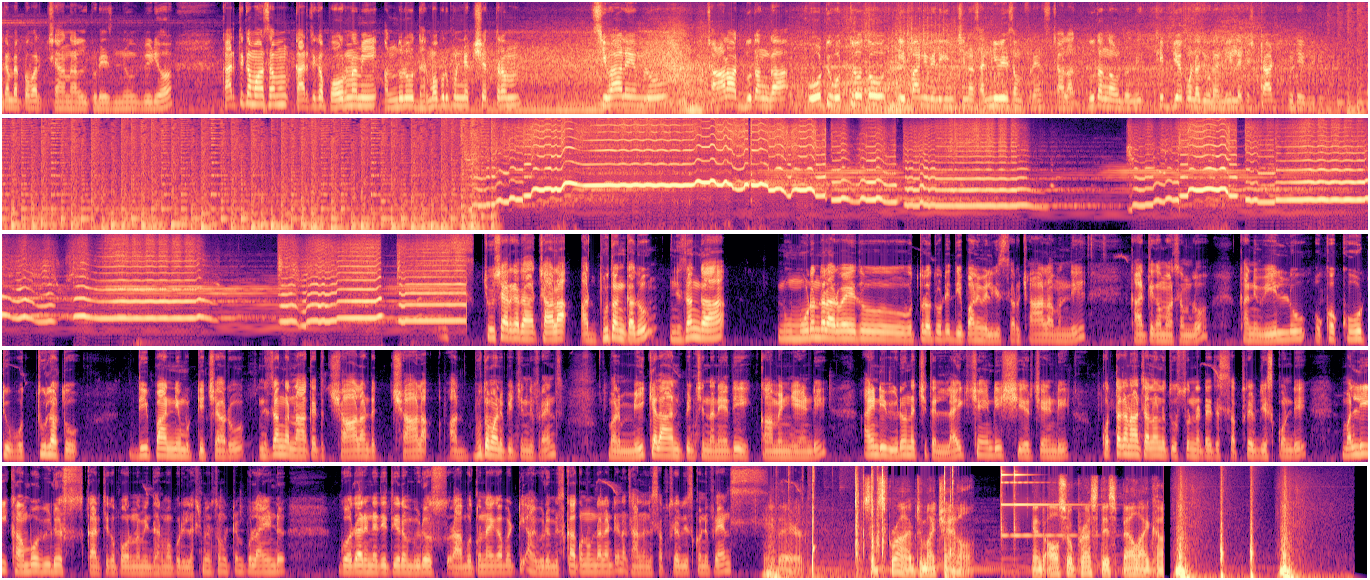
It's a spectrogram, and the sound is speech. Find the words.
Welcome back to our channel today's new video Kartika మాసం కార్తీక పౌర్ణమి అందులో ధర్మపురి పుణ్యక్షేత్రం శివాలయంలో చాలా అద్భుతంగా కోటి ఒత్తులతో దీపాన్ని వెలిగించిన సన్నివేశం ఫ్రెండ్స్ చాలా అద్భుతంగా ఉంటుంది. స్కిప్ చేయకుండా చూడండి. లెట్ స్టార్ట్ టుడే వీడియో చూశారు కదా చాలా అద్భుతం కదూ. నిజంగా నువ్వు మూడు వందల అరవై ఐదు ఒత్తులతోటి దీపాన్ని వెలిగిస్తారు చాలామంది కార్తీక మాసంలో. కానీ వీళ్ళు ఒక కోటి ఒత్తులతో దీపాన్ని ముట్టించారు నిజంగా నాకైతే చాలా అంటే చాలా అద్భుతం అనిపించింది ఫ్రెండ్స్. మరి మీకు ఎలా అనిపించింది అనేది కామెంట్ చేయండి. అండ్ ఈ వీడియో నచ్చితే లైక్ చేయండి షేర్ చేయండి. కొత్తగా నా ఛానల్ని చూస్తున్నట్టయితే సబ్స్క్రైబ్ చేసుకోండి. మళ్ళీ combo videos Kartika Pournami Dharmapuri Lakshminarasimha temple and Godavari నదీ తీరం వీడియోస్ రాబోతున్నాయి కాబట్టి ఆ వీడియో మిస్ కాకుండా ఉండాలంటే నా ఛానల్ని సబ్స్క్రైబ్ చేసుకోండి friends Subscribe to my channel. And also press this bell icon.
